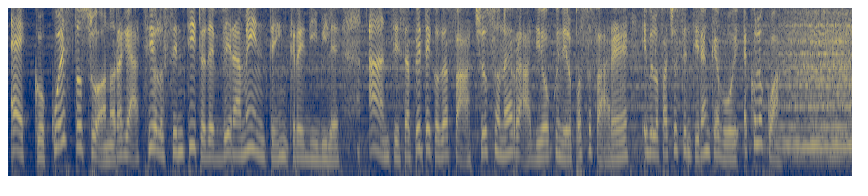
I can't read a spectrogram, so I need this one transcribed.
Ecco, questo suono, ragazzi, io l'ho sentito ed è veramente incredibile. Anzi, sapete cosa faccio? Sono in radio, quindi lo posso fare e ve lo faccio sentire anche a voi. Eccolo qua.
